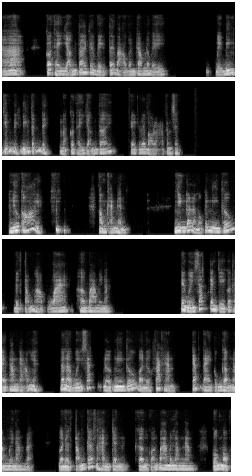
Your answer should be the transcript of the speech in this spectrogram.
à có thể dẫn tới cái việc tế bào bên trong nó bị bị biến chứng đi biến tính đi mà có thể dẫn tới cái, cái tế bào lạ tăng sinh. Nếu có nha không khẳng định. Nhưng đó là một cái nghiên cứu được tổng hợp qua hơn 30 năm. Cái quyển sách các anh chị có thể tham khảo nha. Đó là quyển sách được nghiên cứu và được phát hành cách đây cũng gần 50 năm rồi. Và được tổng kết là hành trình gần khoảng 35 năm của một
